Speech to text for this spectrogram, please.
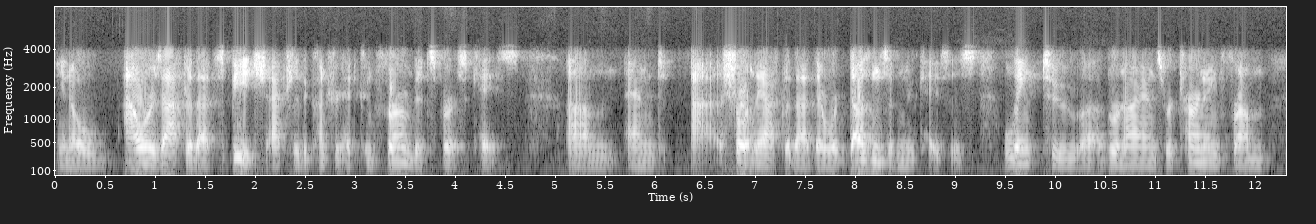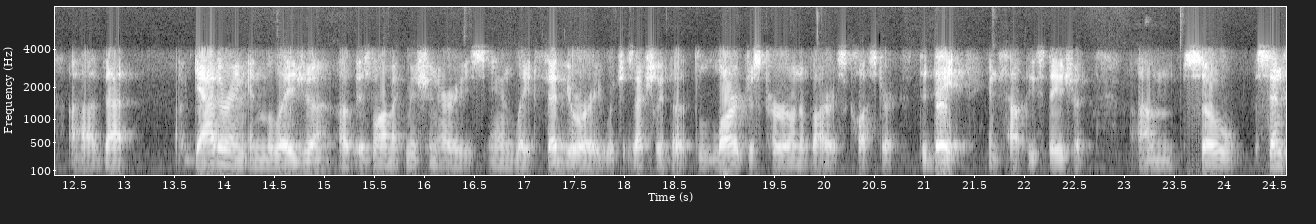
you know hours after that speech, actually the country had confirmed its first case, um, and uh, shortly after that there were dozens of new cases linked to uh, Bruneians returning from uh, that gathering in Malaysia of Islamic missionaries in late February, which is actually the largest coronavirus cluster to date in Southeast Asia. Um, so since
